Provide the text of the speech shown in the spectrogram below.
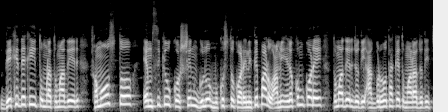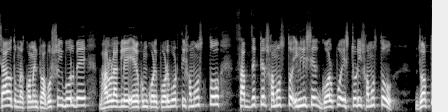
দেখে দেখেই তোমরা তোমাদের সমস্ত এমসিকিউ কোশ্চেনগুলো মুখস্থ করে নিতে পারো। আমি এরকম করে তোমাদের যদি আগ্রহ থাকে, তোমরা যদি চাও, তোমরা কমেন্ট অবশ্যই বলবে। ভালো লাগলে এরকম করে পরবর্তী সমস্ত সাবজেক্টের সমস্ত ইংলিশের গল্প স্টোরি সমস্ত যত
